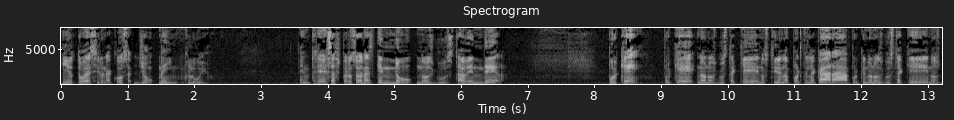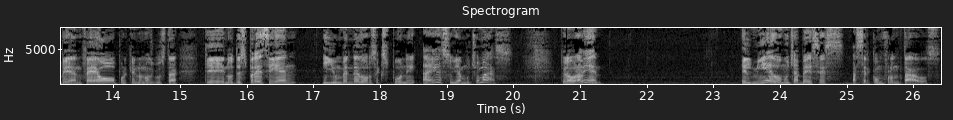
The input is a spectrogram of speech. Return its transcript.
Y yo te voy a decir una cosa, yo me incluyo entre esas personas que no nos gusta vender. ¿Por qué? Porque no nos gusta que nos tiren la puerta en la cara, porque no nos gusta que nos vean feo, porque no nos gusta que nos desprecien. Y un vendedor se expone a eso y a mucho más. Pero ahora bien, el miedo muchas veces a ser confrontados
